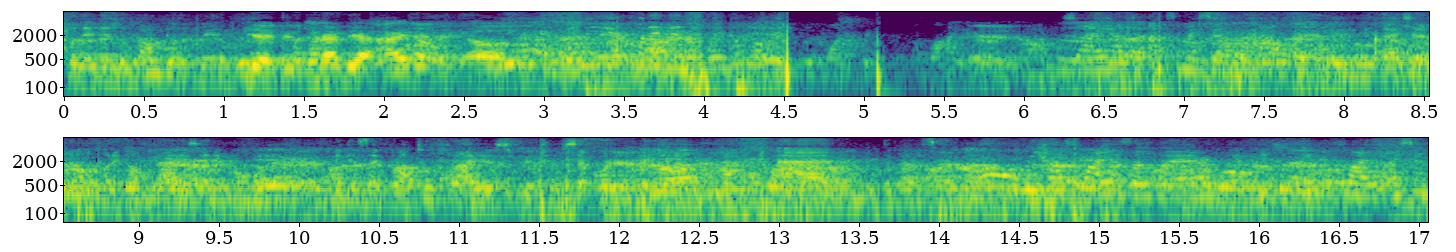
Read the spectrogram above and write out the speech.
put it in the window. The way Yeah, they they, now in they the are hiding window. it. Oh, Yeah, okay. they put it in the window. Would want to pick up a flyer. So I had to ask said, what happened? You guys are not putting up flyers anymore? because I brought two flyers for two separate, you know. And the girl said, "Oh, we have flyers out there. You can leave the flyers." I said,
